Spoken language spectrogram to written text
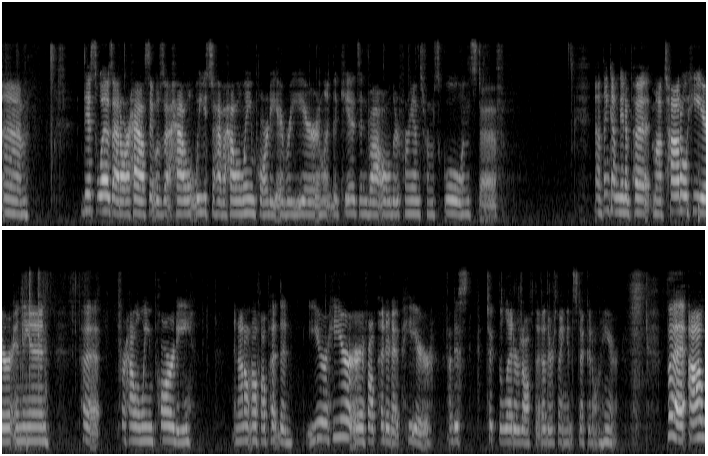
um, this was at our house. It was a Hall. We used to have a Halloween party every year and let the kids invite all their friends from school and stuff. I think I'm gonna put my title here and then put for Halloween party. And I don't know if I'll put the year here or if I'll put it up here. I just took the letters off the other thing and stuck it on here. But I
